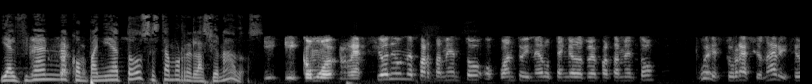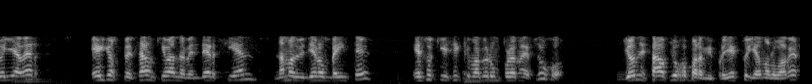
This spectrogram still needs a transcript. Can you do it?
y al final en una compañía todos estamos relacionados. Y, y como reaccione un departamento o cuánto dinero tenga el otro departamento, puedes tú reaccionar y decir, oye, a ver, ellos pensaron que iban a vender 100, nada más vendieron 20, eso quiere decir que va a haber un problema de flujo. Yo necesitaba flujo para mi proyecto y ya no lo va a haber.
